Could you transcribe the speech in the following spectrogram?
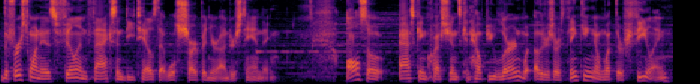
The first one is fill in facts and details that will sharpen your understanding. Also, asking questions can help you learn what others are thinking and what they're feeling.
